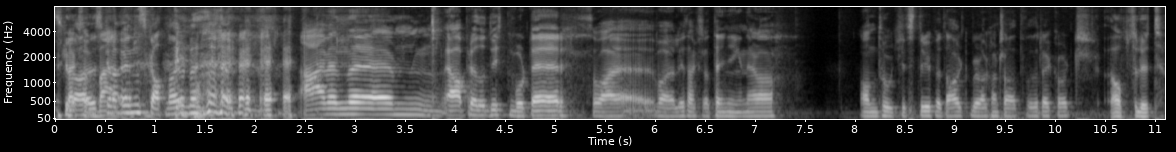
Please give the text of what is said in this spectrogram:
Skulle ha, skulle ha ønska at den hadde gjort det. Nei, men uh, jeg har prøvd å dytte den bort der. Så var jeg, var jeg litt ekstra tenning der, da. Han tok et strupetak, burde kanskje hatt et rødt kort. Absolutt.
